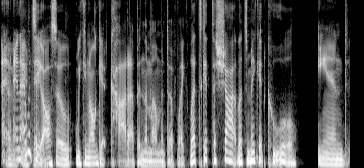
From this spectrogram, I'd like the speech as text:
And, and I would say also we can all get caught up in the moment of like, let's get the shot, let's make it cool. And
